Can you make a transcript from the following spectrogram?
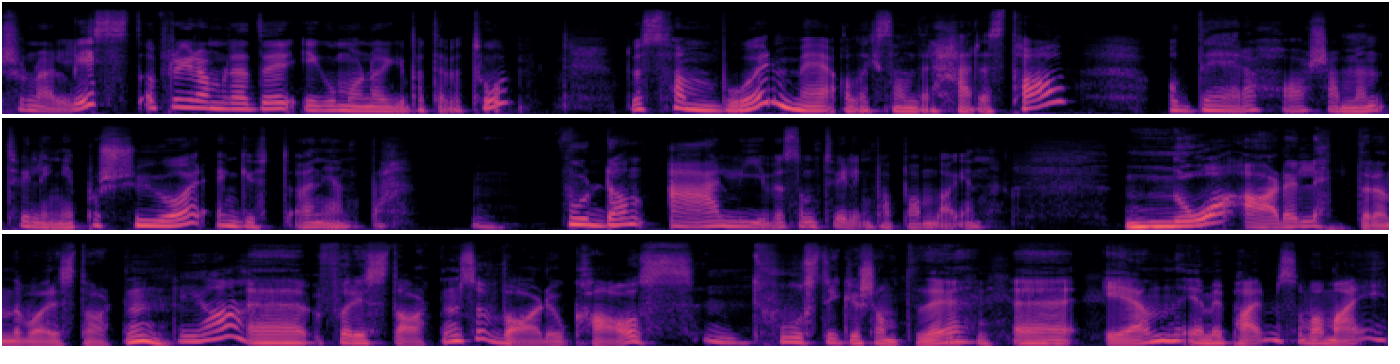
journalist og programleder i God morgen Norge på TV 2. Du er samboer med Alexander Herresdal, og dere har sammen tvillinger på sju år, en gutt og en jente. Hvordan er livet som tvillingpappa om dagen? Nå er det lettere enn det var i starten. Ja. Eh, For i starten så var det jo kaos. To stykker samtidig. Én hjemme i perm, som var meg.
